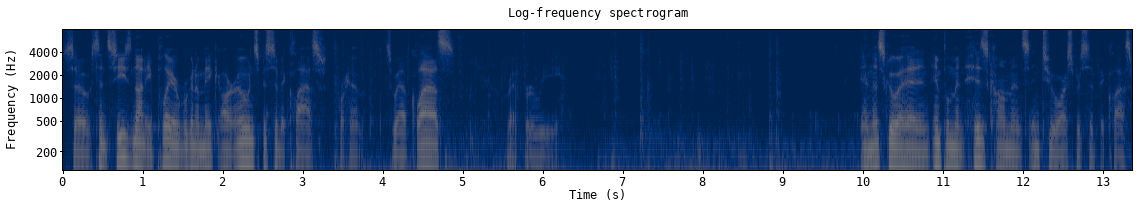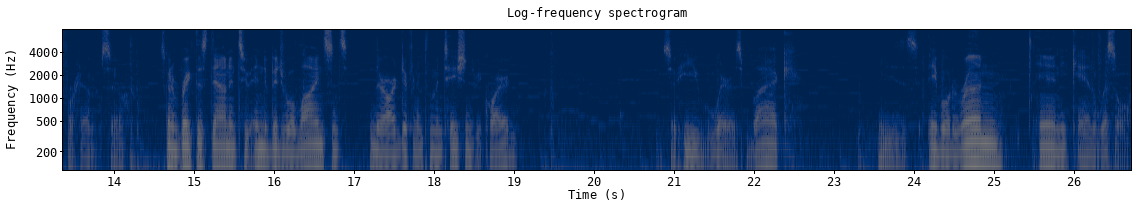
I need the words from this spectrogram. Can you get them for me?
So since he's not a player, we're going to make our own specific class for him. So we have class referee. And let's go ahead and implement his comments into our specific class for him. So it's going to break this down into individual lines since there are different implementations required. So he wears black, he's able to run, and he can whistle.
